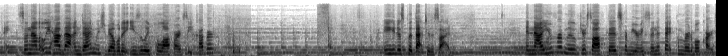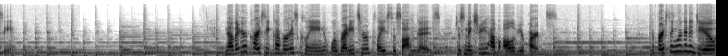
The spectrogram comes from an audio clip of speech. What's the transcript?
Okay, so now that we have that undone, we should be able to easily pull off our seat cover. And you can just put that to the side. And now you've removed your soft goods from your Extend2Fit convertible car seat. Now that your car seat cover is clean, we're ready to replace the soft goods. Just make sure you have all of your parts. The first thing we're going to do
